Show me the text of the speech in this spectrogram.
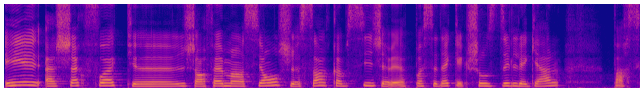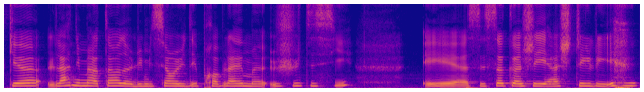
Et à chaque fois que j'en fais mention, je sens comme si j'avais possédé quelque chose d'illégal parce que l'animateur de l'émission a eu des problèmes judiciaires. Et euh, c'est ça que j'ai acheté les,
